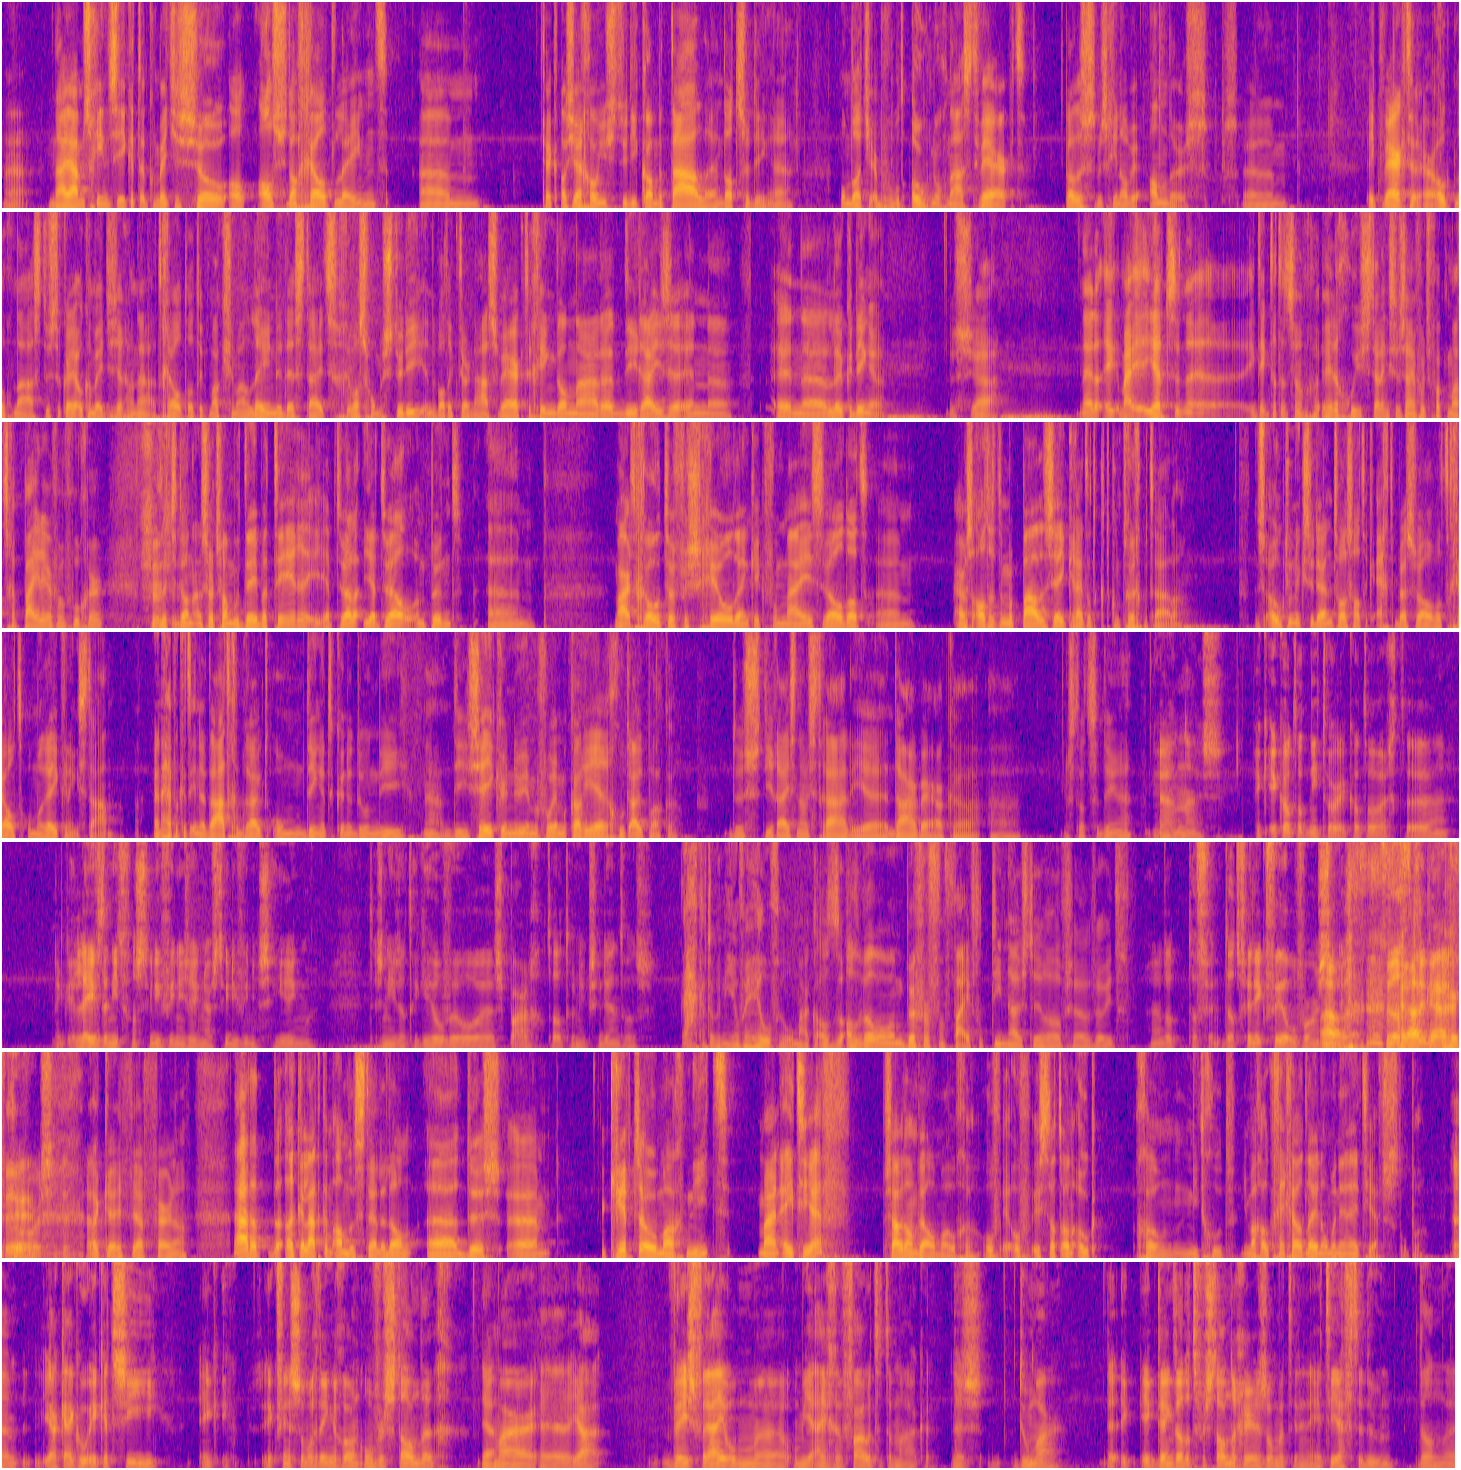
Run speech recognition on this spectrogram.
Ja. Nou ja, misschien zie ik het ook een beetje zo. Al, als je dan geld leent. ehm, kijk, als jij gewoon je studie kan betalen en dat soort dingen. Omdat je er bijvoorbeeld ook nog naast werkt. Dat is misschien alweer anders. Dus, ehm, ik werkte er ook nog naast. Dus dan kan je ook een beetje zeggen. Nou, het geld dat ik maximaal leende destijds was voor mijn studie. En wat ik daarnaast werkte ging dan naar eh, die reizen en, eh, en eh, leuke dingen. Dus ja. Nee, dat, ik, maar je hebt een, eh, ik denk dat het zo'n hele goede stelling zou zijn voor het vak maatschappijleer van vroeger. dat je dan een soort van moet debatteren. Je hebt wel, je hebt wel een punt. Ehm, maar het grote verschil, denk ik, voor mij is wel dat ehm, er was altijd een bepaalde zekerheid dat ik het kon terugbetalen. Dus ook toen ik student was, had ik echt best wel wat geld op mijn rekening staan. En heb ik het inderdaad gebruikt om dingen te kunnen doen die, nou, die zeker nu in mijn, voor in mijn carrière goed uitpakken. Dus die reis naar Australië en daar werken. eh, dus dat soort dingen. Ja, nice. Ik, ik had dat niet hoor. Ik had wel echt. eh, ik leefde niet van studiefinanciering naar studiefinanciering. Maar het is niet dat ik heel veel eh spaargeld had toen ik student was. Ja, ik had ook niet over heel veel, maar ik had altijd, altijd wel een buffer van 5 tot 10.000 euro of zo, zoiets. Ja, dat, dat, vind, dat vind ik veel voor een Oh. student. dat Ja, vind ik oké. veel voor een student. Ja. Oké, ja, fair enough. Nou, dat, dat- oké, laat ik hem anders stellen dan. Eh, dus ehm, crypto mag niet, maar een ETF zou dan wel mogen. Of, of is dat dan ook gewoon niet goed? Je mag ook geen geld lenen om in een ETF te stoppen. Ehm, ja, kijk hoe ik het zie. Ik, ik, ik vind sommige dingen gewoon onverstandig. Ja. Maar eh, ja, wees vrij om, eh, om je eigen fouten te maken. Dus doe maar. Eh, Ik, ik denk dat het verstandiger is om het in een ETF te doen dan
